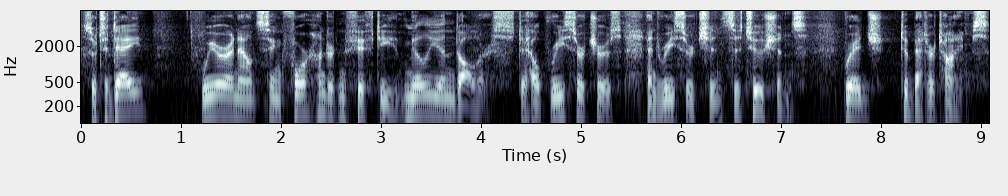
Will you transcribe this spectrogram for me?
So today, we are announcing $450 million to help researchers and research institutions bridge to better times.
